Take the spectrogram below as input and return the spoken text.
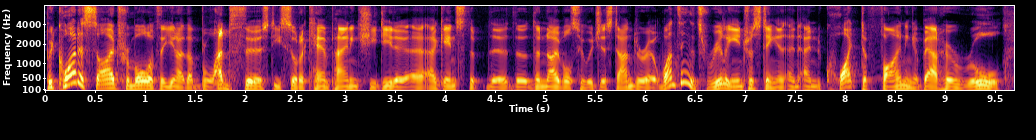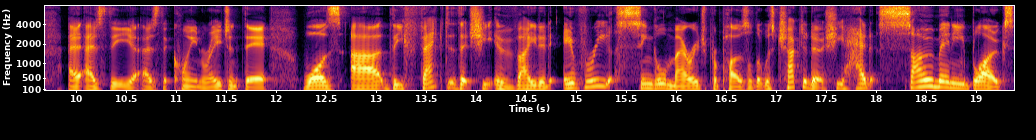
But quite aside from all of the you know the bloodthirsty sort of campaigning she did against the, the, the, the, nobles who were just under her, one thing that's really interesting and, and quite defining about her rule as the as the Queen Regent there was uh, the fact that she evaded every single marriage proposal that was chucked at her. She had so many blokes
